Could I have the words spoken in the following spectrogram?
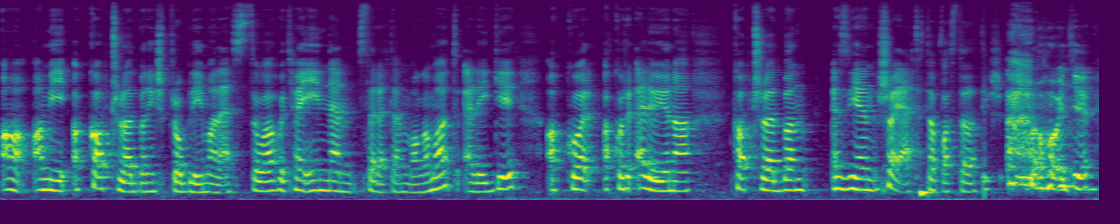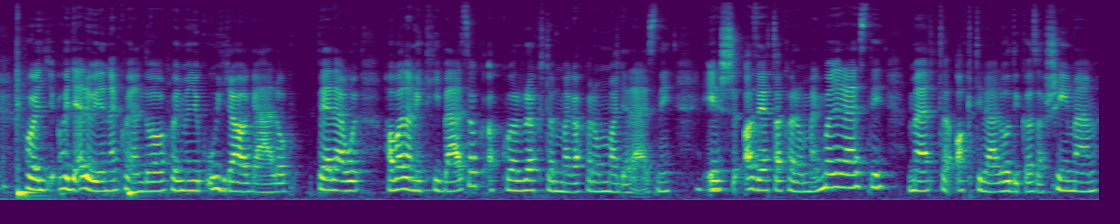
a, ami a kapcsolatban is probléma lesz. Szóval, hogyha én nem szeretem magamat eléggé, akkor, akkor előjön a kapcsolatban ez ilyen saját tapasztalat is, hogy, hogy, hogy előjönnek olyan dolgok, hogy mondjuk úgy reagálok például, ha valamit hibázok, akkor rögtön meg akarom magyarázni. Mm-hmm. És azért akarom megmagyarázni, mert aktiválódik az a sémám,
